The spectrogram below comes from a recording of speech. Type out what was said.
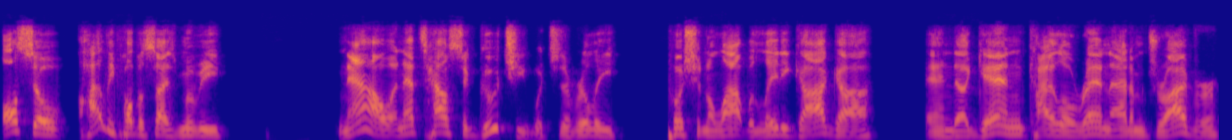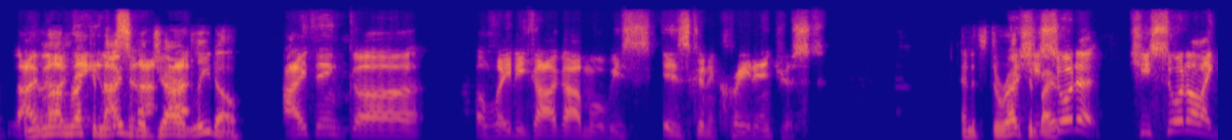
also highly publicized movie now, and that's House of Gucci, which they're really pushing a lot with Lady Gaga. And again, Kylo Ren, Adam Driver, and I an think- unrecognizable listen, Jared I- Leto. I think uh, a Lady Gaga movie is going to create interest. And it's directed she by sort of she's sort of like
